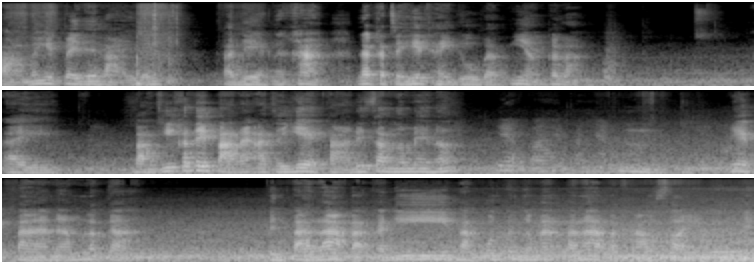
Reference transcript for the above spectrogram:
ปลาไม่เฮ็ดไปได้หลายเลยปลาเด็กนะคะ แล้วก็จะเฮ็ดให้ดูแบบนี้อย่างก็หลังไอ้บางที่เขาได้ปลาอะไรอาจจะแยกปลาได้ซ้ำเนาะแม่เนาะแยกปลาให้ปัญญาอืมแยกปลาน้ำละกะ เป็นปลาล่าปลากระดีบางคนเป็นก็มากปลาล่าปลาขาวใส่เลย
